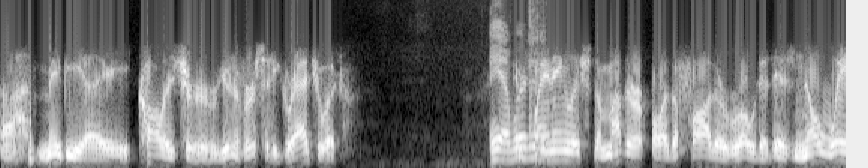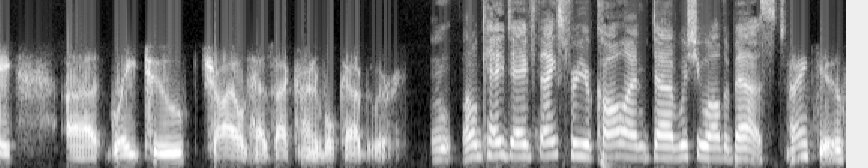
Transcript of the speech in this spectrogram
uh, maybe a college or university graduate." Yeah. Where In plain it, English, the mother or the father wrote it. There's no way uh, grade two child has that kind of vocabulary. Mm, okay, Dave. Thanks for your call, and uh, wish you all the best. Thank you.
